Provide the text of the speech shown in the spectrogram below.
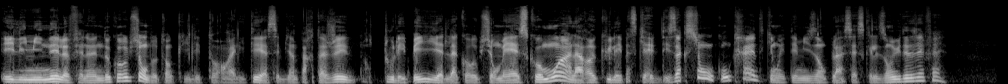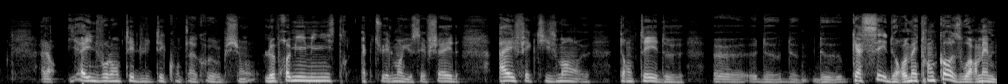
éliminé le phénomène de corruption, d'autant qu'il est en réalité assez bien partagé. Dans tous les pays, il y a de la corruption. Mais est-ce qu'au moins elle a reculé? Parce qu'il y a eu des actions concrètes qui ont été mises en place. Est-ce qu'elles ont eu des effets? Alors, il y a une volonté de lutter contre la corruption. Le Premier ministre, actuellement, Youssef Chahed, a effectivement euh, tenté de, euh, de, de, de, casser, de remettre en cause, voire même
